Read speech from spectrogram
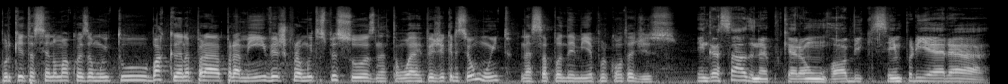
porque tá sendo uma coisa muito bacana para mim e vejo que pra muitas pessoas, né? Então o RPG cresceu muito nessa pandemia por conta disso. É engraçado, né? Porque era um hobby que sempre era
